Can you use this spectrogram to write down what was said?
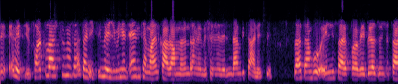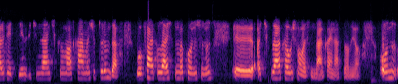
E, evet, farklılaştırma zaten iklim rejiminin en temel kavramlarından ve meselelerinden bir tanesi. Zaten bu 50 sayfa ve biraz önce tarif ettiğimiz içinden çıkılmaz karmaşık durum da bu farklılaştırma konusunun e, açıklığa kavuşmamasından kaynaklanıyor. Onu,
